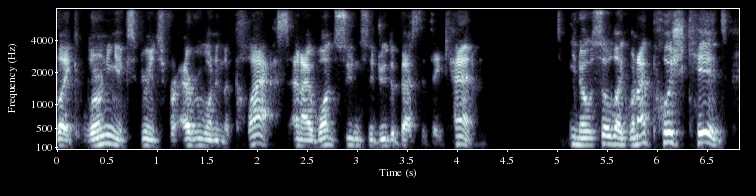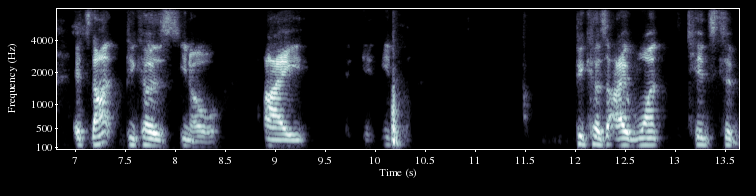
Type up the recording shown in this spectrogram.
like learning experience for everyone in the class and I want students to do the best that they can. You know, so like when I push kids, it's not because, you know, I because I want kids to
